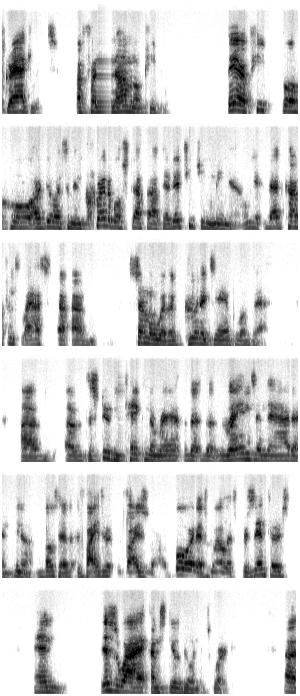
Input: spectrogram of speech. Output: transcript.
graduates are phenomenal people. They are people who are doing some incredible stuff out there. They're teaching me now. We, that conference last uh, um, summer was a good example of that. Uh, of the student taking the, the, the reins in that, and you know, both as advisor, advisors on board as well as presenters. And this is why I'm still doing this work. Uh,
